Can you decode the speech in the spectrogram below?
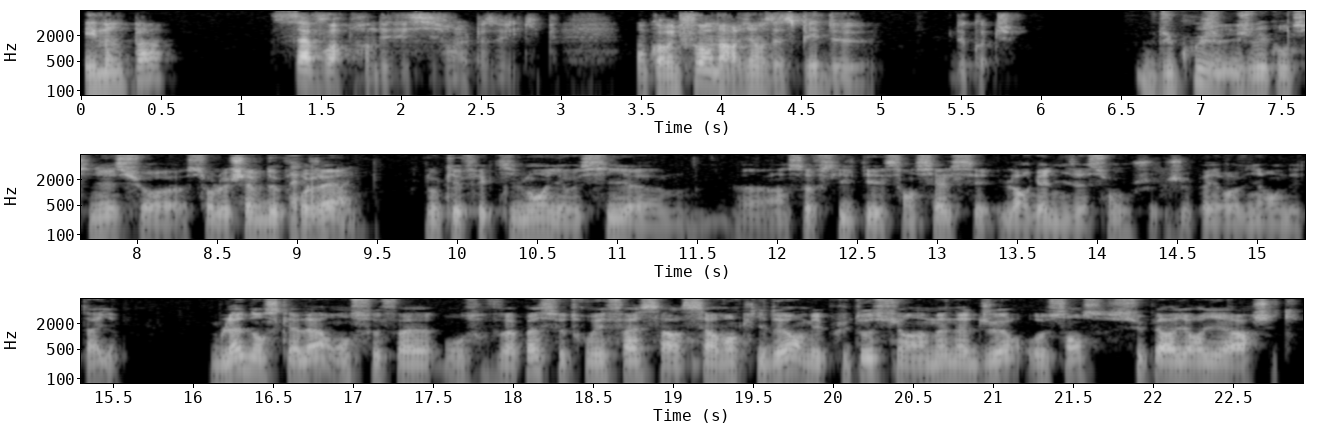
et non pas savoir prendre des décisions à la place de l'équipe. Encore une fois, on en revient aux aspects de, de coach. Du coup, je, vais continuer sur, sur le chef de projet. Donc effectivement, il y a aussi euh, un soft skill qui est essentiel, c'est l'organisation. Je ne vais pas y revenir en détail. Là, dans ce cas-là, on ne va pas se trouver face à un servant leader, mais plutôt sur un manager au sens supérieur hiérarchique.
